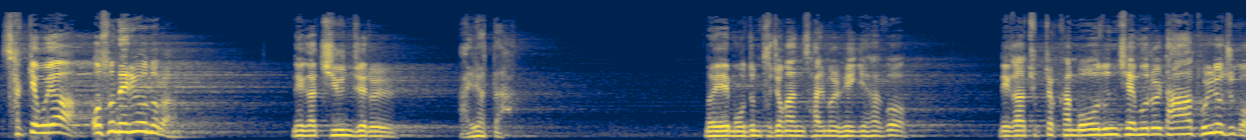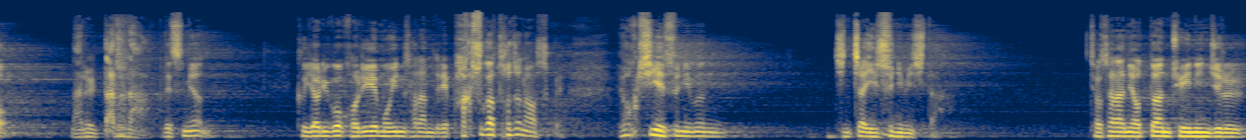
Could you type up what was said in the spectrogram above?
사개오야, 어서 내려오너라. 내가 지은 죄를 알렸다. 너의 모든 부정한 삶을 회개하고 내가 축적한 모든 재물을 다 돌려주고 나를 따르라. 그랬으면 그 여리고 거리에 모인 사람들의 박수가 터져 나왔을 거예요. 역시 예수님은 진짜 예수님이시다. 저 사람이 어떠한 죄인인지를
